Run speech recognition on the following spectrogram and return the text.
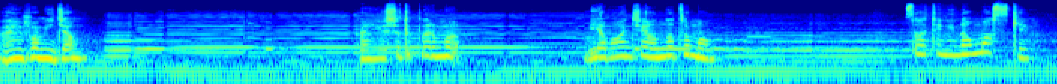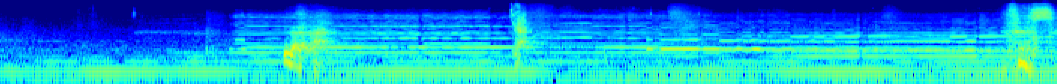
Ben yapamayacağım. Yaşadıklarımı bir yabancıya anlatamam. Zaten inanmaz ki. Bir dakika. Gel. Nefes.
